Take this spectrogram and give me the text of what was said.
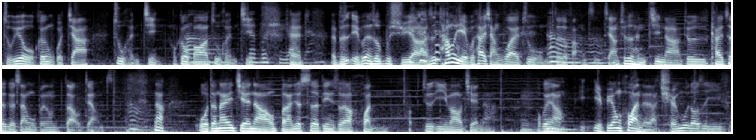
住，因为我跟我家住很近，我跟我爸妈住很近，就不需要。哎，不是，也不能说不需要啦，是他们也不太想过来住我们这个房子，这样就是很近啊，就是开车个三五分钟到这样子。那我的那一间呢，我本来就设定说要换，就是衣帽间啊。嗯，我跟你讲，也不用换的啦，全部都是衣服。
